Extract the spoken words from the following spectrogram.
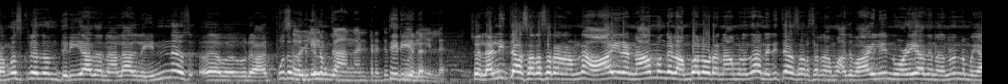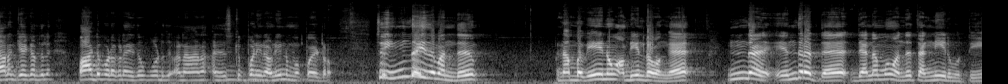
சமஸ்கிருதம் தெரியாதனால அதுல என்ன ஒரு அற்புதம் இருக்குன்னு தெரியல. ஸோ லலிதா சரசரநாமம்னா ஆயிரம் நாமங்கள் அம்பாலோட நாமம் தான் லலிதா சரசரநாமம். அது வாயிலே நுழையாதனால நம்ம யாரும் கேட்கறதுல பாட்டு போடக்கூடாது எதுவும் போடுது. அதை ஸ்கிப் பண்ணிடும் அப்படின்னு நம்ம போயிடுறோம். ஸோ இந்த இது வந்து நம்ம வேணும் அப்படின்றவங்க இந்த எந்திரத்தை தினமும் வந்து தண்ணீர் ஊற்றி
